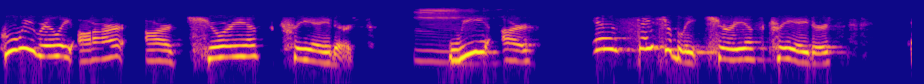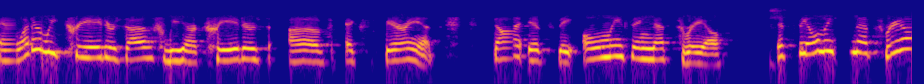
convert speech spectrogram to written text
who we really are are curious creators. Mm. We are insatiably curious creators. And what are we creators of? We are creators of experience. Donna, it's the only thing that's real. It's the only thing that's real.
